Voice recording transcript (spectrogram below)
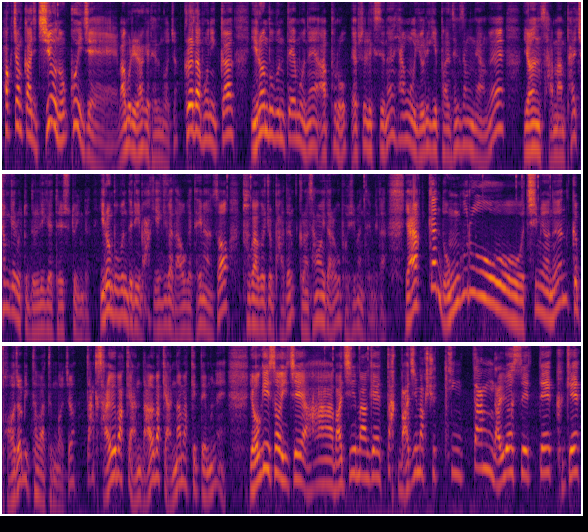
확정까지 지어놓고 이제 마무리를 하게 되는 거죠. 그러다 보니까 이런 부분 때문에 앞으로 앱솔릭스는 향후 유리기판 생산량을 연 4만 8천 개로 또 늘리게 될 수도 있는 이런 부분들이 막 얘기가 나오게 되면서 부각을 좀 받은 그런 상황이다라고 보시면 됩니다. 약간 농구로 치면은 그 버저비터 같은 거죠. 딱 4일밖에 안 나흘밖에 안 남았기 때문에 여기서 이제 아 마지막에 딱 마지막 슈팅 딱 날렸을 때 그게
